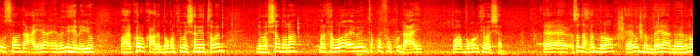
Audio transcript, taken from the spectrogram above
u soo dhacaya ee laga helayo waxay kor u kacday boqolkiiba shan iyo toban. Dhimashaduna marka loo eego inta qofku ku dhacay waa boqolkiiba shan. Saddexdan bilood ee u dambeeya aynu eegno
